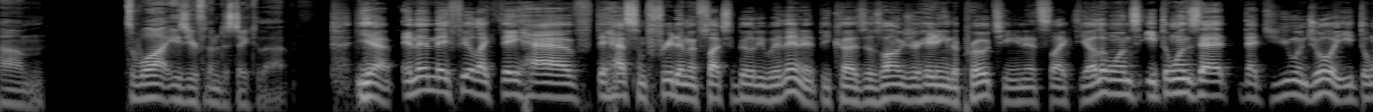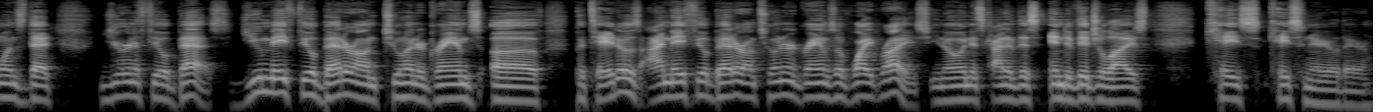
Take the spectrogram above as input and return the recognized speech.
Um, it's a lot easier for them to stick to that. Yeah, and then they feel like they have they have some freedom and flexibility within it because as long as you're hitting the protein, it's like the other ones eat the ones that that you enjoy, eat the ones that you're gonna feel best. You may feel better on 200 grams of potatoes. I may feel better on 200 grams of white rice. You know, and it's kind of this individualized case case scenario there.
